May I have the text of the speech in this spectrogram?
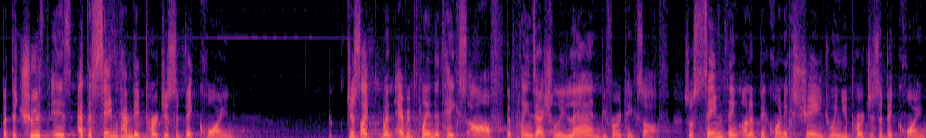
But the truth is, at the same time they purchase a Bitcoin, just like when every plane that takes off, the planes actually land before it takes off. So same thing, on a Bitcoin exchange, when you purchase a Bitcoin,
